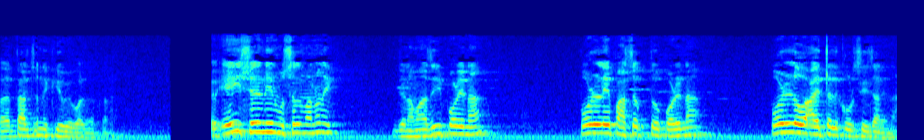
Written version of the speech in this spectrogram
তাহলে তার জন্য কি হবে বলেন আপনারা এই শ্রেণির মুসলমান অনেক যে নামাজই পড়ে না, পড়লে পাঁচক তো পড়ে না, পড়লেও আয়তাল কুরসি জানে না।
